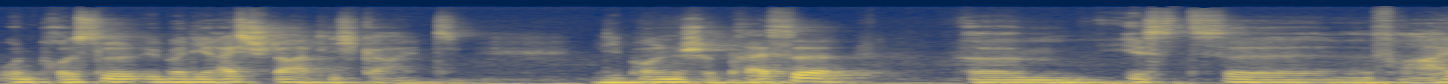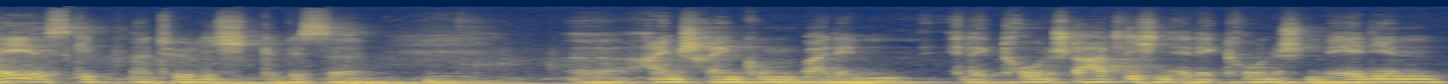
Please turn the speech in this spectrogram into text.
und Brüssel über die Rechtsstaatlichkeit. Die polnische Presse ähm, ist äh, frei. Es gibt natürlich gewisse äh, Einschränkungen bei den elektron staatlichen elektronischen Medien.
